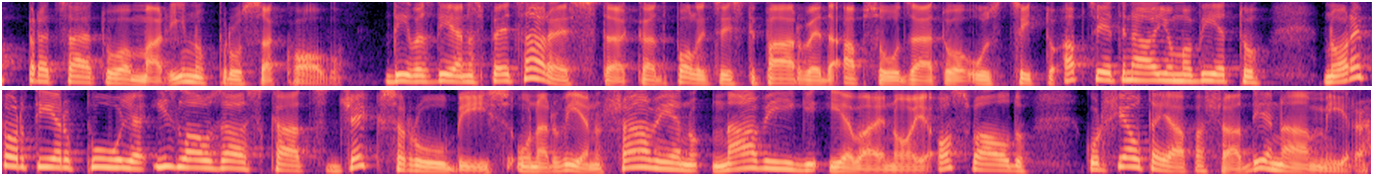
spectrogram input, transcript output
apprecēto Marinu Prusakovu. Divas dienas pēc aresta, kad policisti pārveda apsūdzēto uz citu apcietinājuma vietu, no reportieru pūļa izlauzās kāds Džeks Rūbijs un ar vienu šāvienu nāvīgi ievainoja Osvaldu, kurš jau tajā pašā dienā mira.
